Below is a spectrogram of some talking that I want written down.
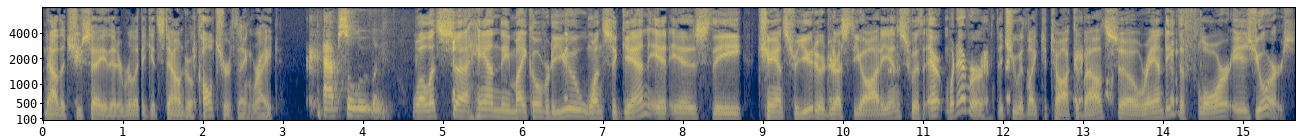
now that you say that it really gets down to a culture thing, right? Absolutely. Well, let's uh, hand the mic over to you once again. It is the chance for you to address the audience with whatever that you would like to talk about. So, Randi, the floor is yours.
